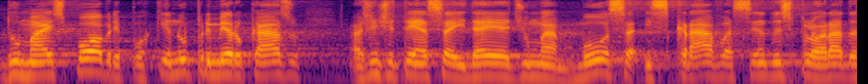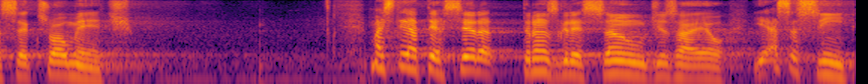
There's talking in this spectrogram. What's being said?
do mais pobre, porque no primeiro caso a gente tem essa ideia de uma moça escrava sendo explorada sexualmente. Mas tem a terceira transgressão de Israel, e essa sim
